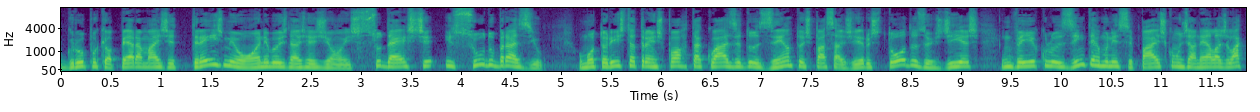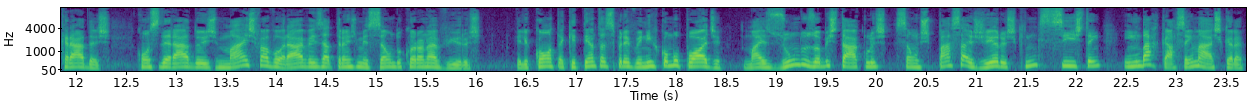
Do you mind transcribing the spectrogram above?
grupo que opera mais de 3 mil ônibus nas regiões Sudeste e Sul do Brasil. O motorista transporta quase 200 passageiros todos os dias em veículos intermunicipais com janelas lacradas, considerados mais favoráveis à transmissão do coronavírus. Ele conta que tenta se prevenir como pode, mas um dos obstáculos são os passageiros que insistem em embarcar sem máscara.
